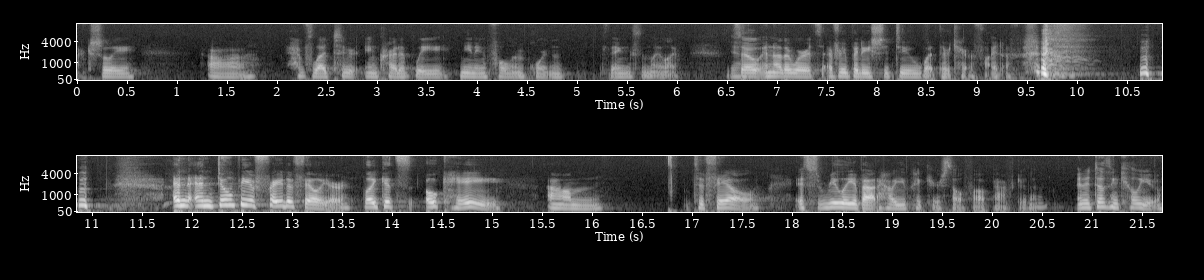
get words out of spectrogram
actually uh, have led to incredibly meaningful, important things in my life. Yeah. So in other words, everybody should do what they're terrified of. and and don't be afraid of failure. Like it's okay um, to fail. It's really about how you pick yourself up after that. And it doesn't kill you.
